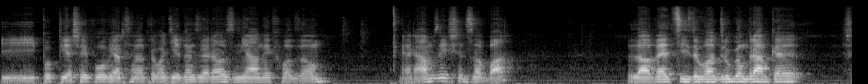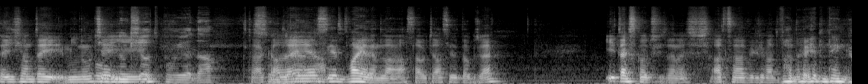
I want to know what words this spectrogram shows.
I po pierwszej połowie Arsenal prowadzi 1-0, zmiany wchodzą. Ramsey wszedł za ba. Lawecji zdobyła drugą bramkę w 60 minucie Minut i... odpowiada. Tak, ale jest jest 2-1 dla nas cały czas, jest dobrze. I tak skończy się mecz. Arsenal wygrywa 2 do 1.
